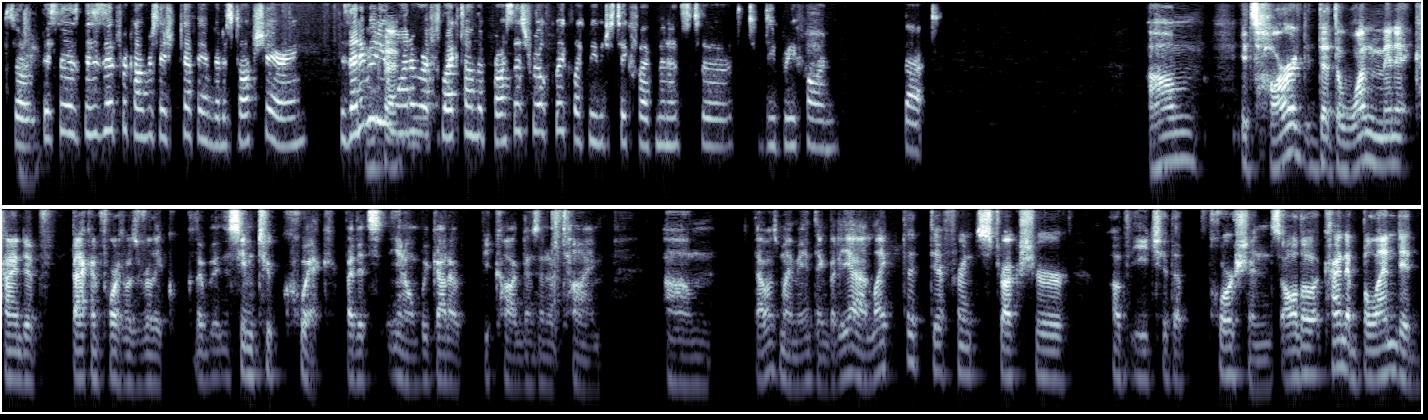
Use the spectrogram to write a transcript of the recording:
So Right. this is this is it for Conversation Cafe. I'm going to stop sharing. Does anybody Okay. want to reflect on the process real quick? Like maybe just take five minutes to, to debrief on that. Um, it's hard that the one minute kind of back and forth was really, it seemed too quick, but it's, you know, we gotta be cognizant of time. Um, that was my main thing, but yeah, I like the different structure of each of the portions, although it kind of blended,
